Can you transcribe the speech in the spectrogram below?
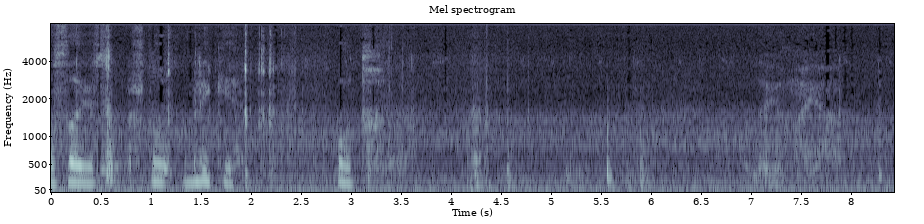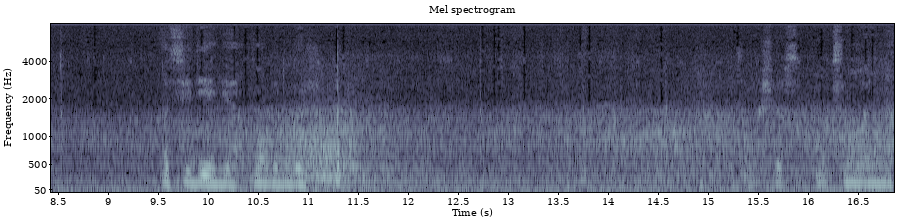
Опасаюсь, что блики от от сиденья могут быть. Сейчас максимально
